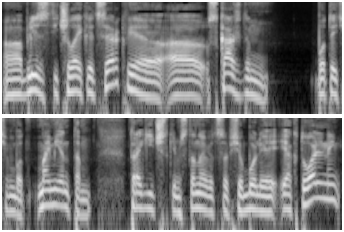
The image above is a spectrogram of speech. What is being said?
э, близости человека и церкви э, с каждым вот этим вот моментом трагическим становится все более и актуальной.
